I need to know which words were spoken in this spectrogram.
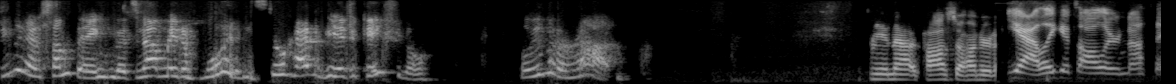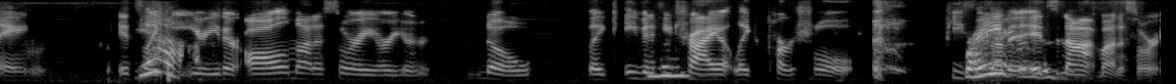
you can have something that's not made of wood and still have to be educational. Believe it or not. I mean that cost a hundred. Yeah, like it's all or nothing. It's like you're either all Montessori or you're no. Like even if you try it like partial pieces Right? of it, it's not Montessori.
